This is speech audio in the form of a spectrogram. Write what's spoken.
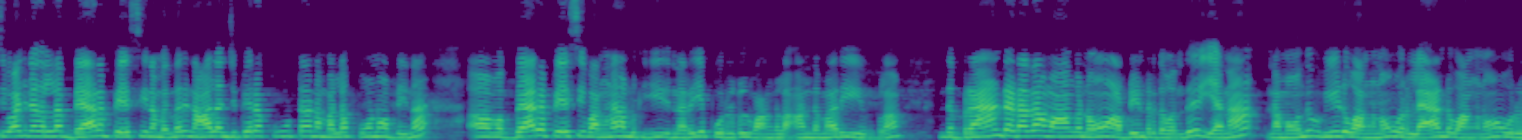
சிவாஜி நகர்லாம் பேரம் பேசி நம்ம இது மாதிரி நாலஞ்சு பேராக கூட்டாக நம்மெல்லாம் போனோம் அப்படின்னா பேரம் பேசி வாங்கினா நம்மளுக்கு நிறைய பொருள்கள் வாங்கலாம். அந்த மாதிரி இருக்கலாம். இந்த பிராண்டடாக தான் வாங்கணும் அப்படின்றத வந்து ஏன்னா நம்ம வந்து வீடு வாங்கணும் ஒரு லேண்டு வாங்கணும் ஒரு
